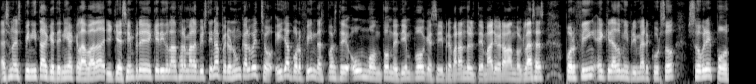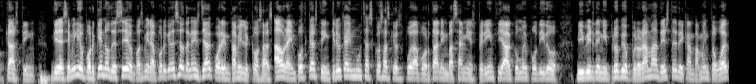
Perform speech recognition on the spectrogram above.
es una espinita que tenía clavada y que siempre he querido lanzarme a la piscina, pero nunca lo he hecho. Y ya por fin, después de un montón de tiempo, que sí, preparando el temario, grabando clases, por fin he creado mi primer curso sobre podcasting. Diréis, Emilio, ¿por qué no deseo? Pues mira, porque deseo tenéis ya 40.000 cosas. Ahora, en podcasting creo que hay muchas cosas que os puedo aportar en base a mi experiencia, a cómo he podido vivir de mi propio programa, de este de campamento web,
